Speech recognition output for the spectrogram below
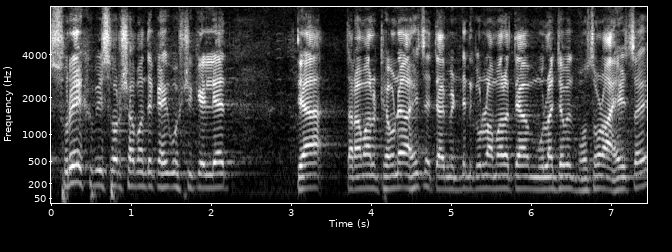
सुरेख वीस वर्षामध्ये काही गोष्टी केलेल्या आहेत. त्या तर आम्हाला ठेवणं आहेच आहे त्या मेंटेन करून आम्हाला त्या मुलांच्यामध्ये पोहोचवणं आहेच आहे.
